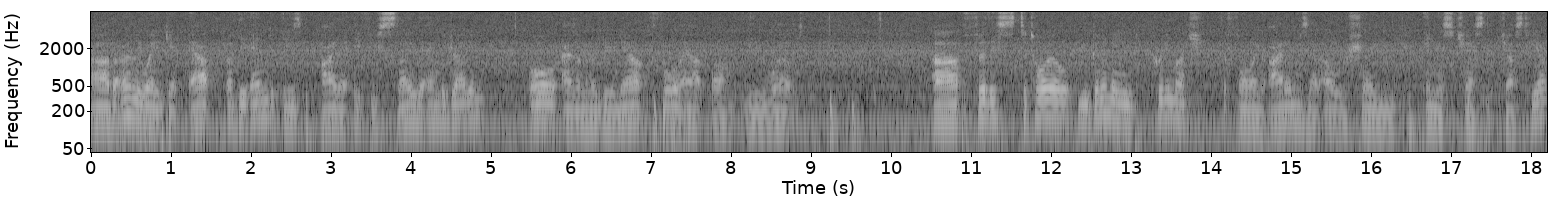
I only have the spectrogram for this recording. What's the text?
Uh, the only way to get out of the end is either if you slay the Ender Dragon, or as I'm going to do now, fall out of the world. Uh, for this tutorial, you're going to need pretty much the following items that I will show you in this chest just here,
